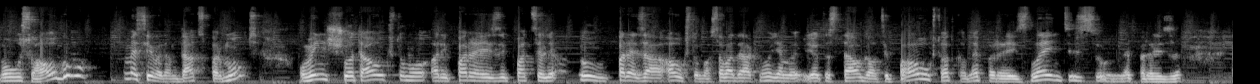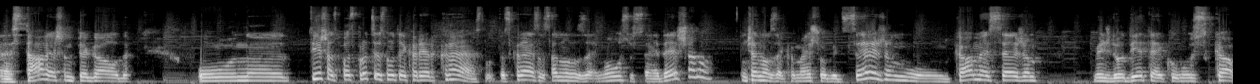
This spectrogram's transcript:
mūsu augumu, mēs ievadām datus par mums. Un viņš šo augstumu arī pareizi paceļ, nu, pareizā augstumā. Savādāk, nu, ja, ja tas stāvgalds ir pa augstu, atkal nepareizs leņķis un nepareiza eh, stāvēšana pie galda. Un, uh, tieši tāds pats process notiek arī ar krēslu. Tas krēsls analizē mūsu sēdēšanu. Viņš analizē, ka mēs šobrīd sēžam un kā mēs sēžam. Viņš dod ieteikumus, kā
